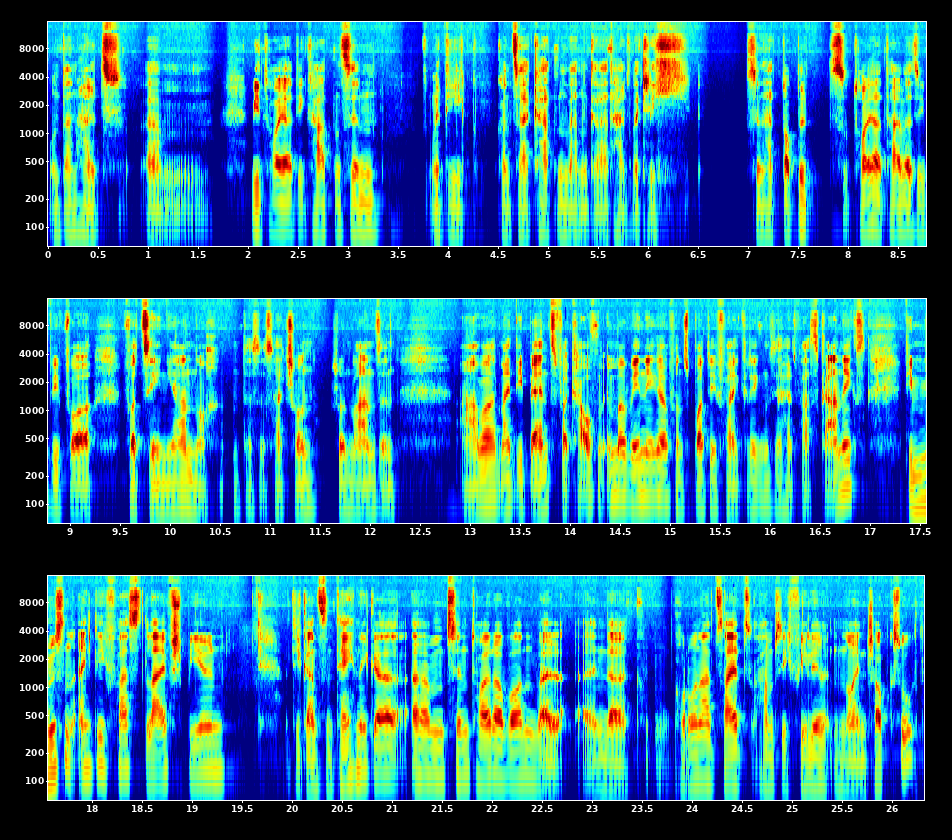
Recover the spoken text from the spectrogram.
Und dann halt, ähm, wie teuer die Karten sind die Konzertkarten werden gerade halt wirklich, sind halt doppelt so teuer teilweise wie vor, vor zehn Jahren noch. Und das ist halt schon, schon Wahnsinn. Aber die Bands verkaufen immer weniger, von Spotify kriegen sie halt fast gar nichts. Die müssen eigentlich fast live spielen. Die ganzen Techniker ähm, sind teurer worden, weil in der Corona-Zeit haben sich viele einen neuen Job gesucht.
